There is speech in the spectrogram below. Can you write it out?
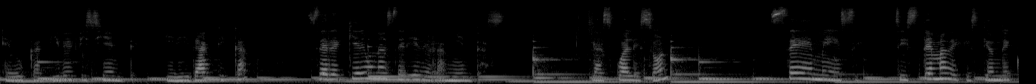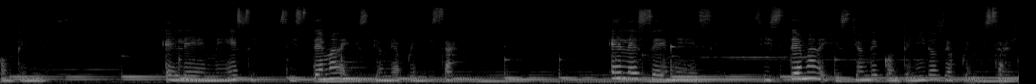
educativa eficiente y didáctica, se requiere una serie de herramientas, las cuales son CMS, Sistema de Gestión de Contenidos, LMS, Sistema de Gestión de Aprendizaje, LSMS, Sistema de Gestión de Contenidos de Aprendizaje,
